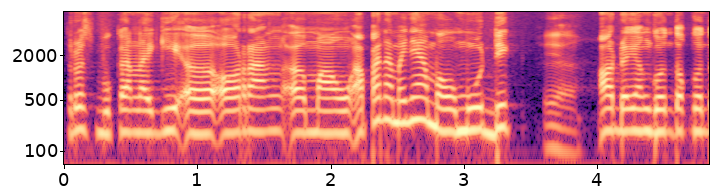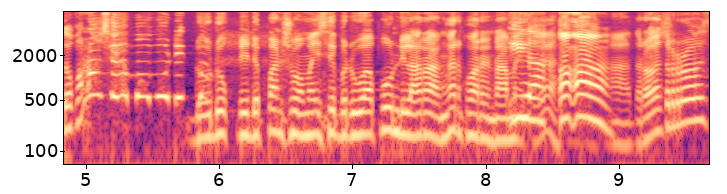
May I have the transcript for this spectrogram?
terus bukan lagi eh, orang eh, mau apa namanya mau mudik, Iya. ada yang gontok-gontokan, oh saya mau mudik. Pak." Duduk di depan suami istri berdua pun dilarang kan kemarin ramai Iya, ya. heeh. Ah, terus Terus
